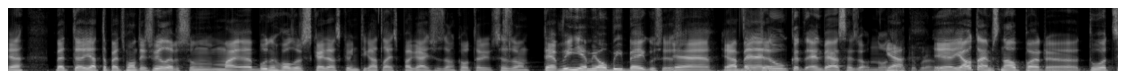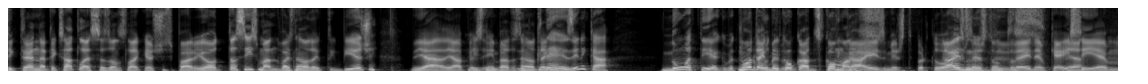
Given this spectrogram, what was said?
ja. Bet, eh, jā, tāpēc Montijs Viljams un Ma- Budenholzers skaitās, ka viņi tika atlaisti pagājušajā sezonā, kaut arī sezona. Te, viņiem jau bija beigusies. jā, jā. Jā, bet, nē, nē, eh, nu, kad NBA sezona notiek. jā, jautājums nav par uh, to, cik treniņš tiks atlaists sezonas laikā, jo pār, jo tas īstenībā vairs nenotiek tik bieži. Jā, jā piezīmē. Īstenībā tas Nu, nenotiek. Nē, zini kā, notiek, bet varbūt bet kaut kādas komandas. aizmirsti par to. Aizmirst, un tas- veidiem, jā. Keisijiem,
